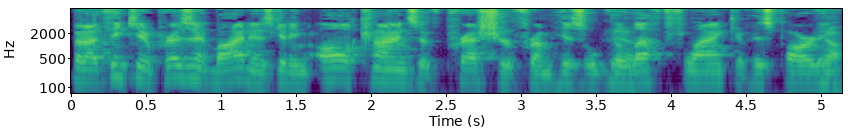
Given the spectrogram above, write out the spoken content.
but I think you know President Biden is getting all kinds of pressure from his the left flank of his party. Yeah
